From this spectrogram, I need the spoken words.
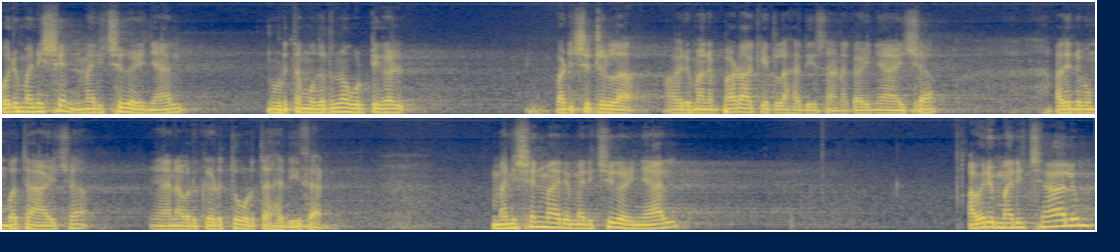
ഒരു മനുഷ്യൻ മരിച്ചു കഴിഞ്ഞാൽ ഇവിടുത്തെ മുതിർന്ന കുട്ടികൾ പഠിച്ചിട്ടുള്ള അവർ മനപ്പാടാക്കിയിട്ടുള്ള ഹദീസാണ്. കഴിഞ്ഞ ആഴ്ച അതിന്റെ മുമ്പത്തെ ആഴ്ച ഞാൻ അവർക്ക് എടുത്തു കൊടുത്ത ഹദീസാണ്. മനുഷ്യന്മാർ മരിച്ചു കഴിഞ്ഞാൽ അവർ മരിച്ചാലും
